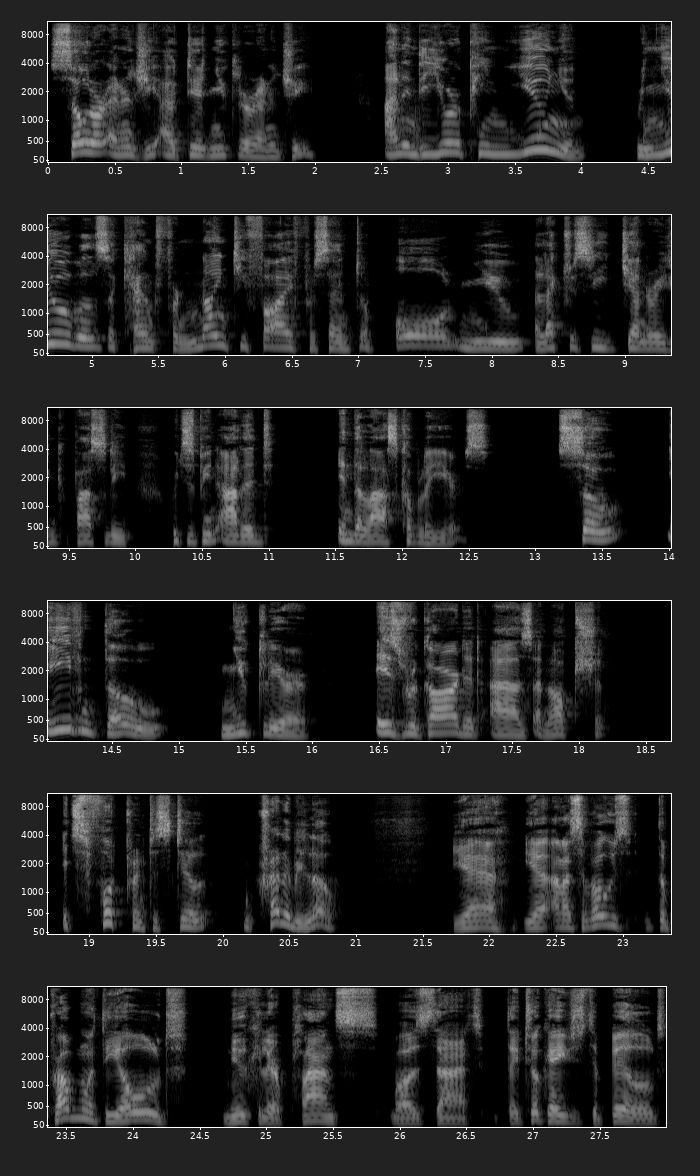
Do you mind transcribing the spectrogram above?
solar energy outdid nuclear energy. And in the European Union, renewables account for 95% of all new electricity generating capacity, which has been added in the last couple of years. So even though nuclear is regarded as an option, its footprint is still incredibly low. Yeah, yeah. And I suppose the problem with the old nuclear plants was that they took ages to build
